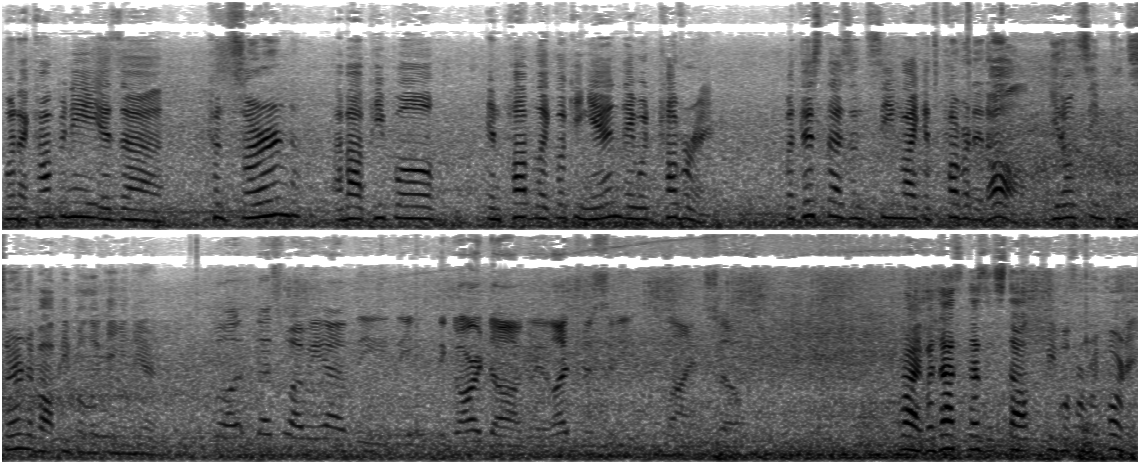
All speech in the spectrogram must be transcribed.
when a company is uh, concerned about people in public looking in, they would cover it. But this doesn't seem like it's covered at all. You don't seem concerned about people looking in here. Well, that's why we have the, the, the guard dog, the electricity line. So Right, but that doesn't stop people from recording.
